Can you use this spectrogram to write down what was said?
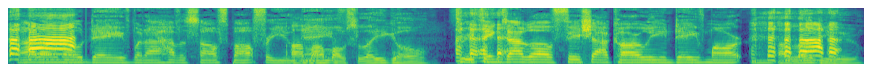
I don't know, Dave, but I have a soft spot for you. I'm Dave. almost legal. Three things I love: Fish Eye Carly and Dave Martin. I love you.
